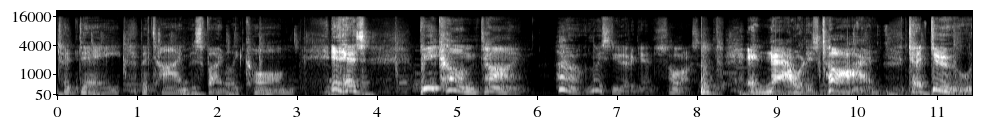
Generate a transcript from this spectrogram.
today, the time has finally come. It has become time. Huh, let me do that again. Just hold on a second. And now it is time to do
